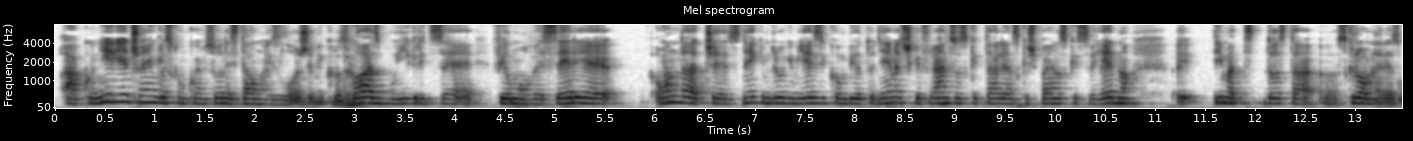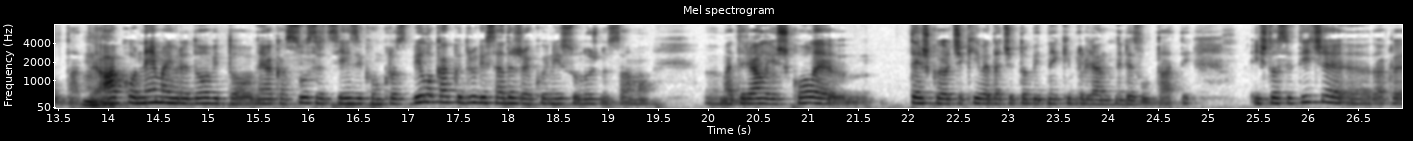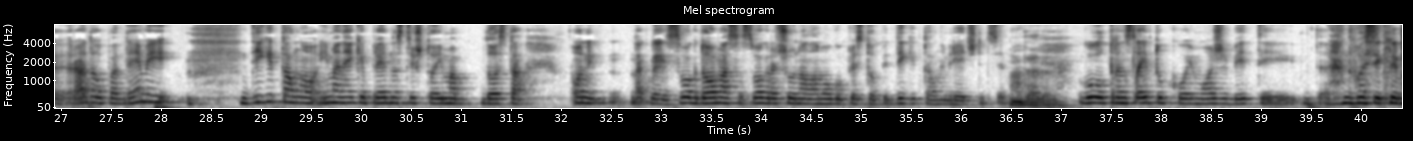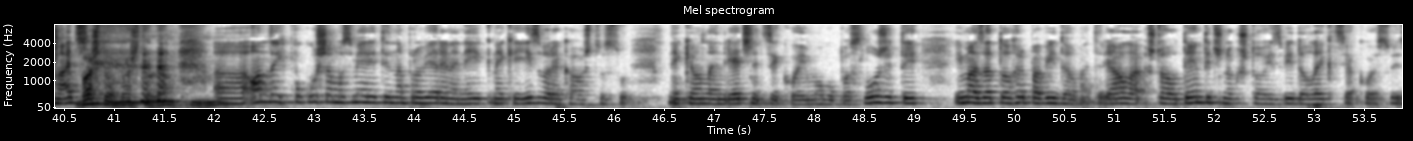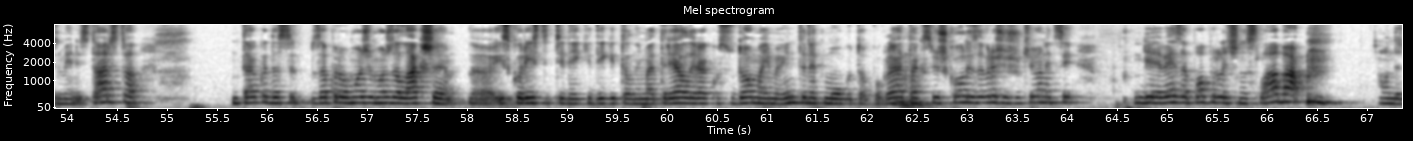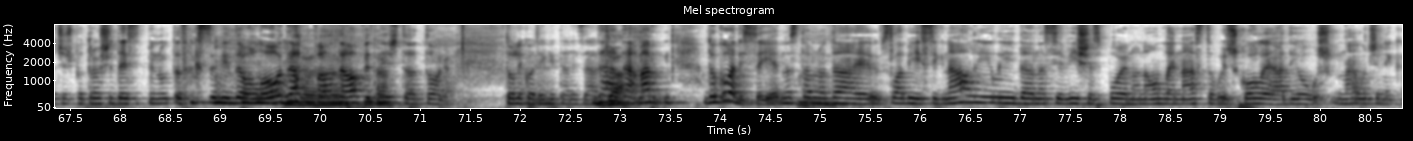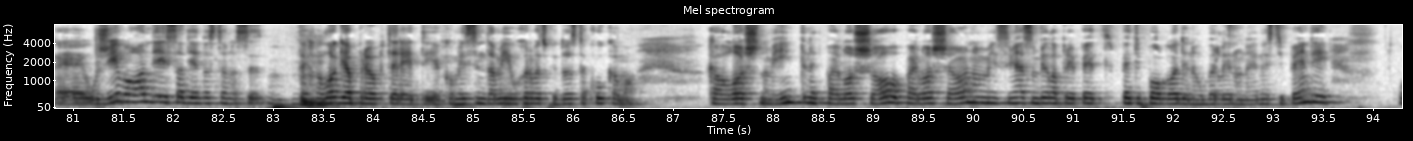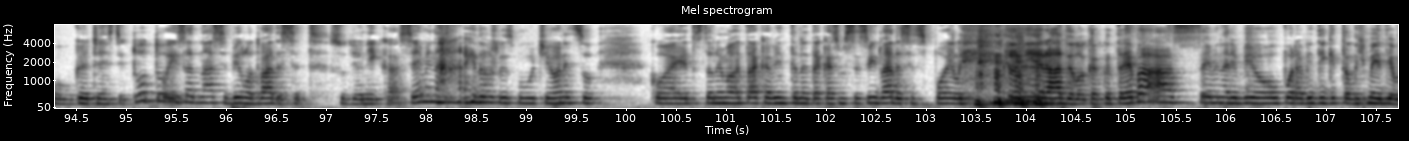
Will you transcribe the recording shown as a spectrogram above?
ako nije riječ o engleskom kojem su oni stalno izloženi, kroz Da. glazbu, igrice, filmove, serije, onda će s nekim drugim jezikom, bio to njemački, francuski, talijanski, španjolski, svejedno, imati dosta e, skromne rezultate. Ako nemaju redovito nekakav susret s jezikom kroz bilo kakve druge sadržaje koji nisu nužno samo e, materijali iz škole, teško je očekivati da će to biti neki briljantni rezultati. I što se tiče e, dakle, rada u pandemiji, digitalno ima neke prednosti što ima dosta oni, dakle, iz svog doma, sa svog računala mogu pristupiti digitalnim rječnicima. Da, da, da. Google Translate-u koji može biti dvosjekli mač. Baš to, baš to, da. Mhm. A, onda ih pokušamo smjeriti na provjerene ne- neke izvore kao što su neki online rječnici koji mogu poslužiti. Ima zato hrpa video materijala, što autentičnog, što iz video lekcija koje su iz ministarstva. Tako da se zapravo može možda lakše e, iskoristiti neki digitalni materijal jer ako su doma, imaju internet, mogu to pogledati. Ako si u školi završiš učionici gdje je veza poprilično slaba, onda ćeš potrošiti 10 minuta dok se video loada, Da, pa da, onda opet da. ništa od toga. Toliko digitalizacije. Da, Da. da, ma, dogodi se jednostavno da je slabiji signal ili da nas je više spojeno na online nastavu iz škole, a dio učenika je uživo ondje i sad jednostavno se tehnologija preoptereti. Iako mislim da mi u Hrvatskoj dosta kukamo kao loš nam je internet, pa je loše ovo, pa je loše ono. Mislim, ja sam bila prije pet, pet i pol godina u Berlinu na jednoj stipendiji u Goethe institutu i sad nas je bilo 20 sudionika seminara i došli smo u učionicu koja je jednostavno imala takav internet da kad smo se svi 20 spojili, to nije radilo kako treba, a seminar je bio o uporabi digitalnih medija.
